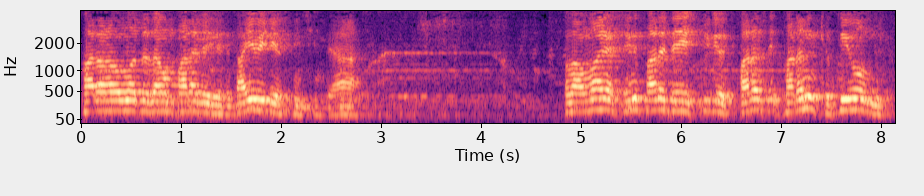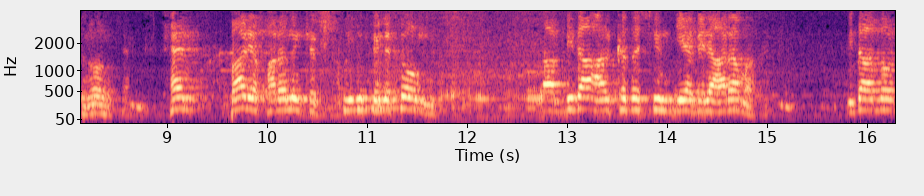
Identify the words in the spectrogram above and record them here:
paran olmadığı zaman para veriyorduk. Ayıp ediyorsun şimdi ha. Ulan var ya seni para değiştiriyor. Para, paranın köpeği olmuşsun oğlum sen. Sen var ya paranın köpeği, kuyruğu kölesi olmuşsun. Lan bir daha arkadaşım diye beni arama. Bir daha zor,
